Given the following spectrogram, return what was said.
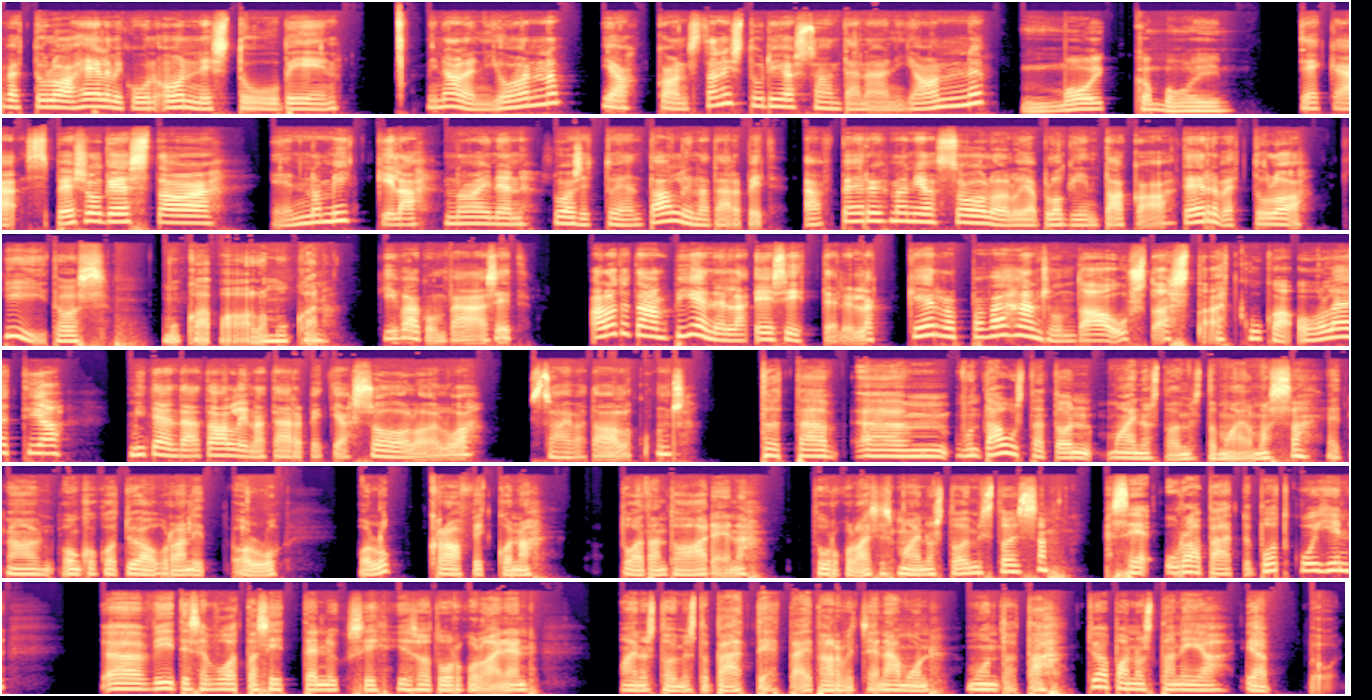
Tervetuloa helmikuun onnistuubiin. Minä olen Joanna ja kanssani studiossa on tänään Janne. Moikka moi. Sekä special guest star Enna Mikkilä, nainen suosittujen Tallinna-tärpit FP-ryhmän ja sooloilu ja blogin takaa. Tervetuloa. Kiitos. Mukavaa olla mukana. Kiva kun pääsit. Aloitetaan pienellä esittelyllä. Kerropa vähän sun taustasta, että kuka olet ja miten tämä Tallinna-tärpit ja sooloilua saivat alkunsa? Tota, mun taustat on mainostoimistomaailmassa. Et mä oon koko työurani ollut, ollut graafikkona tuotantoadeena turkulaisissa mainostoimistoissa. Se ura päättyi potkuihin. Äh, viitisen vuotta sitten yksi iso turkulainen mainostoimisto päätti, että ei tarvitse enää mun, mun tota, työpanostani ja, ja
